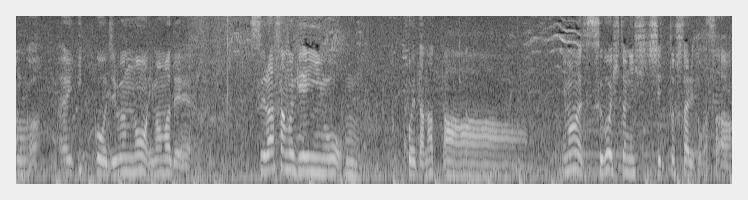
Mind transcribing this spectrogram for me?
んかえ一個自分の今まで辛さの原因をうん。超えたなってあ今まですごい人に嫉妬したりとかさあ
